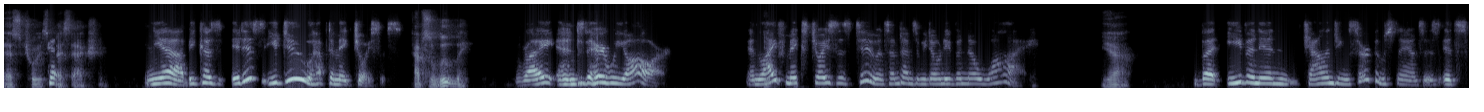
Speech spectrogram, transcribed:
Best choice, best action. Yeah, because it is, you do have to make choices, Absolutely. right? And there we are. And life makes choices too, and sometimes we don't even know why. Yeah. But even in challenging circumstances, it's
